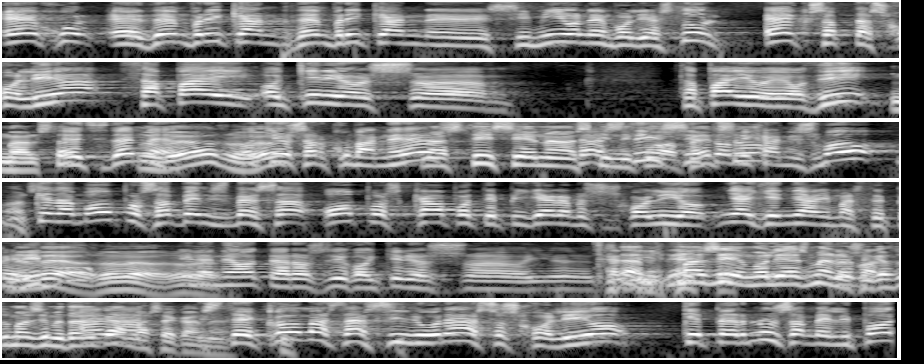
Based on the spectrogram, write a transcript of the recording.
Έχουν, ε, δεν βρήκαν, δεν βρήκαν ε, σημείο να εμβολιαστούν. Έξω από τα σχολεία θα πάει ο κύριος... Ε, θα πάει ο ΕΟΔΗ, Μάλιστα. έτσι δεν είναι, ο κύριος Αρκουμανέας, να στήσει ένα θα σκηνικό στήσει το μηχανισμό Μάλιστα. και θα, όπως θα μπαίνεις μέσα, όπως κάποτε πηγαίναμε στο σχολείο, μια γενιά είμαστε περίπου, βεβαίως, βεβαίως, βεβαίως. είναι νεότερος λίγο ο κύριος ε, ε, Μαζί, εμβολιασμένος λοιπόν, και αυτό μαζί με τα δικά μας έκανες. στεκόμασταν στην ουρά στο σχολείο και περνούσαμε λοιπόν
